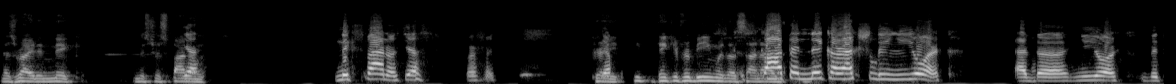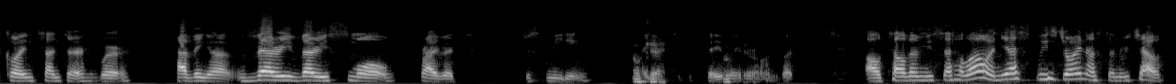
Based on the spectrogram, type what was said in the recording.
that's right, and Nick, Mr. Spanos. Yes. Nick Spanos, yes, perfect. Great. Thank you for being with us. Ana. Scott and Nick are actually in New York at the New York Bitcoin Center. We're having a very, very small private just meeting. I Okay. guess you could say Okay. later on. But I'll tell them you said hello and yes, please join us and reach out.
